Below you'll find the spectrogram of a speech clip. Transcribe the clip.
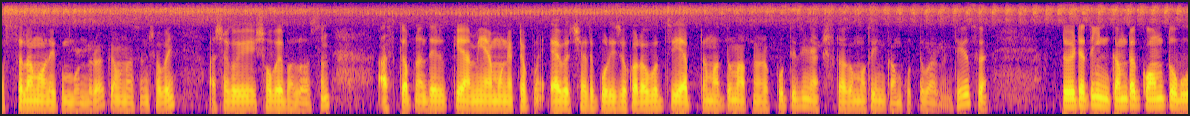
আসসালামু আলাইকুম বন্ধুরা, কেমন আছেন সবাই? আশা করি সবাই ভালো আছেন। আজকে আপনাদেরকে আমি এমন একটা অ্যাপের সাথে পরিচয় করাবো, যে অ্যাপটার মাধ্যমে আপনারা প্রতিদিন একশো টাকার মতো ইনকাম করতে পারবেন, ঠিক আছে? তো এটাতে ইনকামটা কম, তবু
